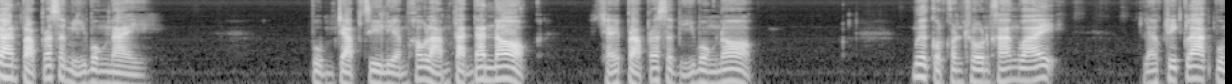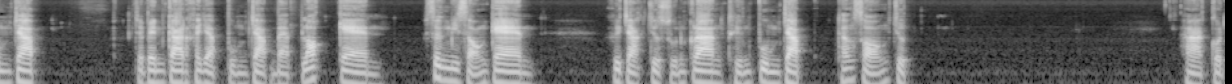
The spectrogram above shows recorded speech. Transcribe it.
การปรับรัศมีวงใน ปุ่มจับสี่เหลี่ยมข้าวหลามตัดด้านนอก ใช้ปรับรัศมีวงนอก เมื่อกด Ctrl ค้างไว้ แล้วคลิกลากปุ่มจับ จะเป็นการขยับปุ่มจับแบบล็อกแกน ซึ่งมี 2 แกน คือจากจุดศูนย์กลางถึงปุ่มจับทั้ง 2 จุด หากกด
